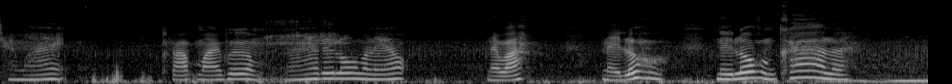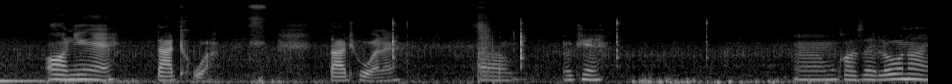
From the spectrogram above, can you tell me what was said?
ใช้ไม้ ครับไม้เพิ่มนะได้โล่มาแล้ว ไหนวะ ไหนโล่ในโล่ของข้าล่ะอ๋อนี่ไง ตาถั่ว ตาถั่วนะอ่าโอเคอ่าขอใส่โล่หน่อย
